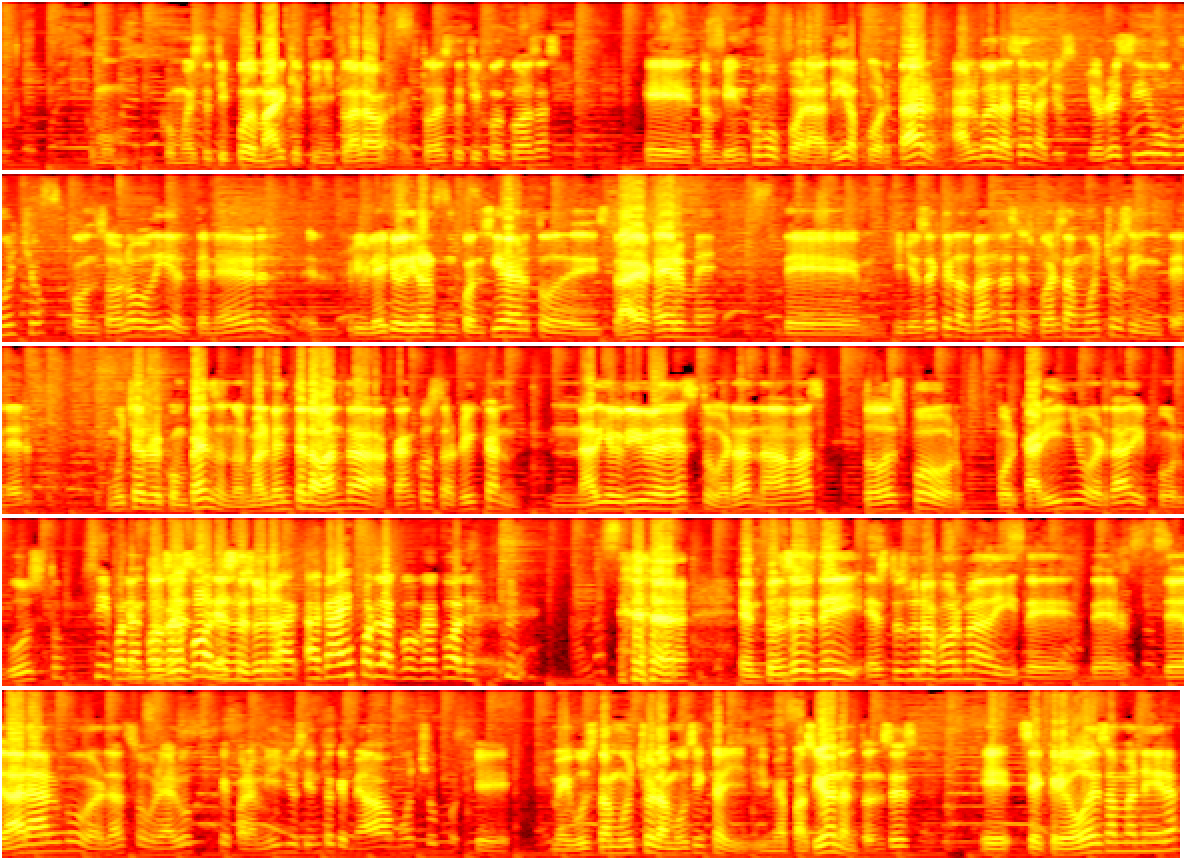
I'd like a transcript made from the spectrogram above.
como, como este tipo de marketing y toda todo este tipo de cosas. Eh, también como para aportar algo de la escena. Yo, yo recibo mucho con solo el tener el, privilegio de ir a algún concierto, de distraerme, de, y yo sé que las bandas se esfuerzan mucho sin tener muchas recompensas. Normalmente la banda acá en Costa Rica nadie vive de esto, ¿verdad? Nada más todo es por, por cariño, ¿verdad? Y por gusto. Sí, por la Coca-Cola. Acá es por la Coca-Cola. Entonces, de, esto es una forma de, dar algo, ¿verdad? Sobre algo que para mí yo siento que me ha dado mucho porque me gusta mucho la música y, me apasiona. Entonces, eh, se creó de esa manera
